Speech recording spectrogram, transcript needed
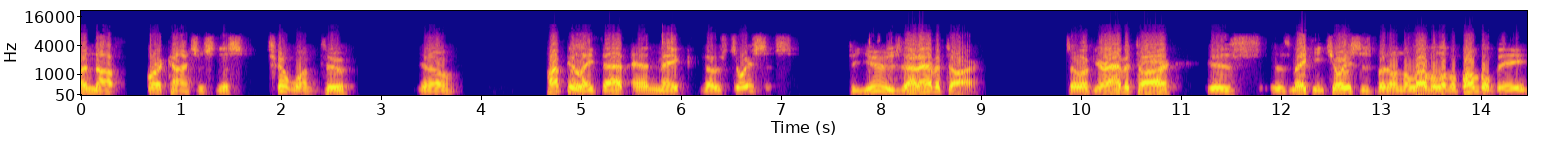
enough for a consciousness to want to, you know, populate that and make those choices to use that avatar. So if your avatar is is making choices but on the level of a bumblebee,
